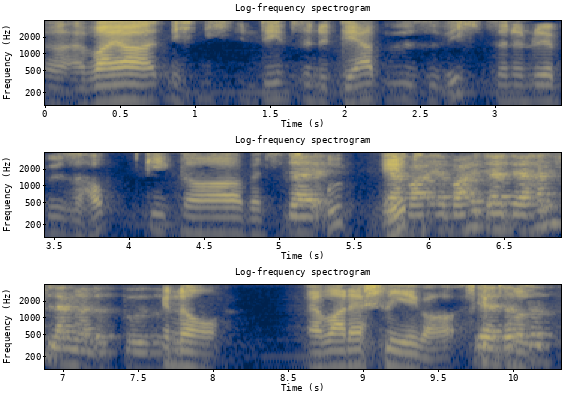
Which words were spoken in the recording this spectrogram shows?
Äh, Er war ja nicht, nicht in dem Sinne der Bösewicht, sondern nur der böse Hauptgegner, wenn es ums Ja, Prügeln Er geht. war, er war halt der, der Handlanger des Bösewichts. Genau. Er war der Schläger. Es Ja, gibt das, das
